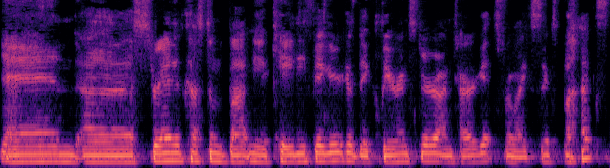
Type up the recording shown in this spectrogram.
Yeah. And uh Stranded Customs bought me a Katy figure because they clearanced her on Targets for like six bucks.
